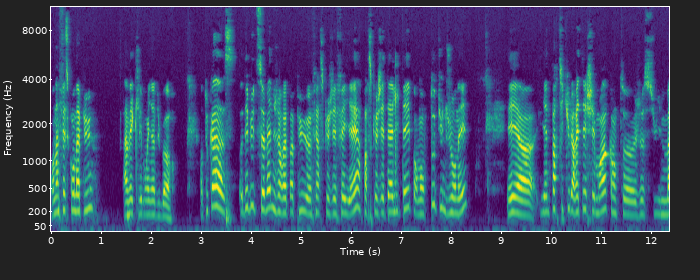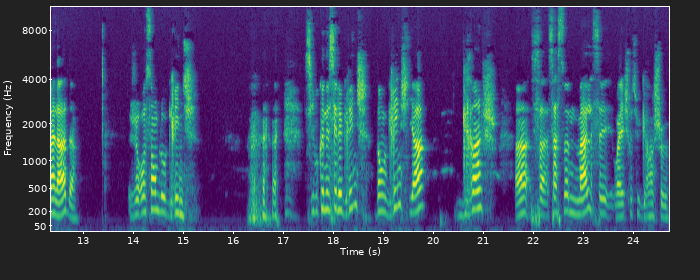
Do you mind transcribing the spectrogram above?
on a fait ce qu'on a pu avec les moyens du bord. En tout cas, au début de semaine, j'aurais pas pu euh, faire ce que j'ai fait hier parce que j'étais alité pendant toute une journée. Et euh, il y a une particularité chez moi quand euh, je suis malade, je ressemble au Grinch. si vous connaissez le Grinch, dans Grinch il y a Grinch. Hein, ça, ça, sonne mal, c'est ouais, je suis grincheux.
